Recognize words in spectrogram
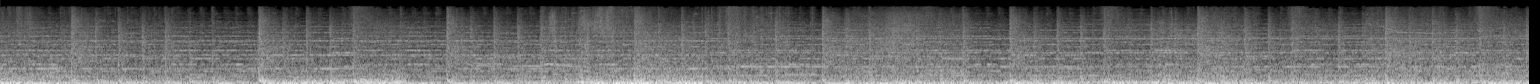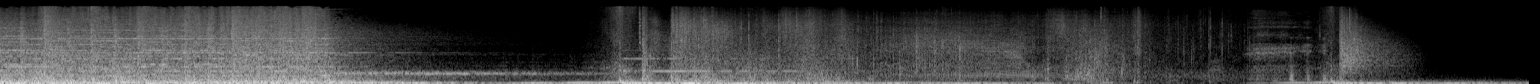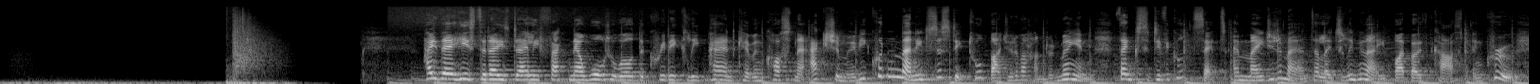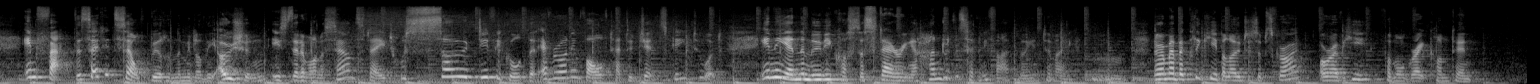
Hey there, here's today's Daily Fact. Now, Waterworld, the critically panned Kevin Costner action movie, couldn't manage to stick to a budget of 100 million, thanks to difficult sets and major demands allegedly made by both cast and crew. In fact, the set itself, built in the middle of the ocean instead of on a soundstage, was so difficult that everyone involved had to jet ski to it. In the end, the movie cost a staggering 175 million to make. Hmm. Now remember, click here below to subscribe, or over here for more great content.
